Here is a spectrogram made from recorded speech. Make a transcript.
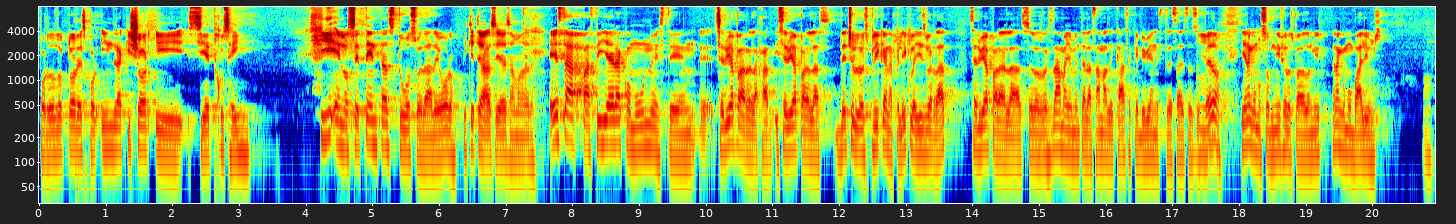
por dos doctores, por Indra Kishore y Syed Hussein. Y en los 70s tuvo su edad de oro. ¿Y qué te hacía esa madre? Esta pastilla era como un, este, eh, servía para relajar y servía para las, de hecho lo explica en la película y es verdad, servía para las, se los recetaba mayormente a las amas de casa que vivían estresadas de ese Mm. pedo y eran como somníferos para dormir, eran como Valiums, Ok.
